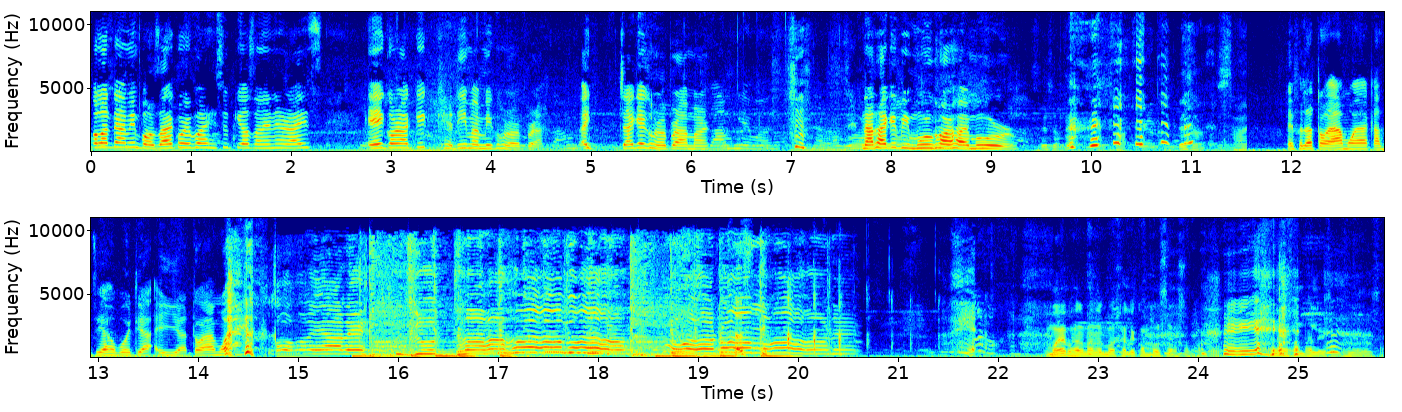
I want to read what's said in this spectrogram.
ফলতে আমি বজাৰ কৰিব আহিছোঁ কিয় জানেনে ৰাইজ? এইগৰাকীক খেদিম আমি ঘৰৰ পৰা। এই যাগে ঘৰৰ পৰা আমাৰ। নাথাকিবি মোৰ ঘৰ হয় মোৰ। এইফালে তয়া ময়া কাজিয়া হ'ব এতিয়া এইয়া তয়া ময়া মই ভাল মানে মই খালি কম্বল চাই আছোঁ ভাল এখন ভাল লাগিছে ধুনীয়া লাগিছে।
